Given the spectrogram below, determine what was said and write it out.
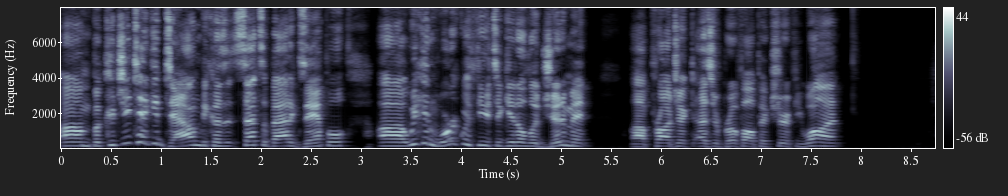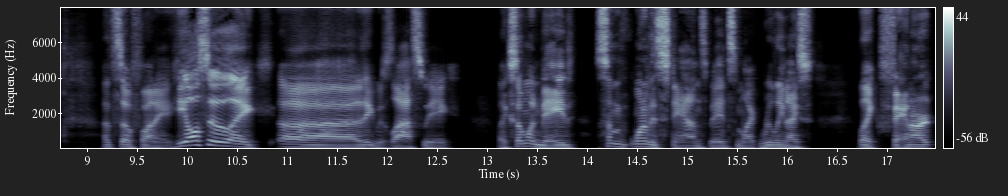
Um, but could you take it down because it sets a bad example? Uh, we can work with you to get a legitimate uh, project as your profile picture if you want. That's so funny. He also like uh I think it was last week, like someone made some one of his stands made some like really nice like fan art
